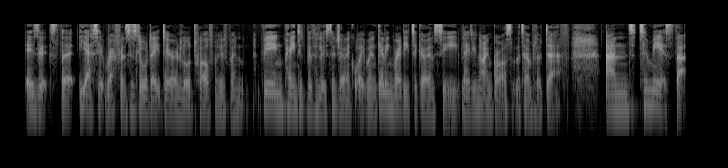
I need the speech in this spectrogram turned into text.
is it's that yes it references lord eight deer and lord 12 movement being painted with hallucinogenic ointment getting ready to go and see lady nine grass at the temple of death. And to me it's that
